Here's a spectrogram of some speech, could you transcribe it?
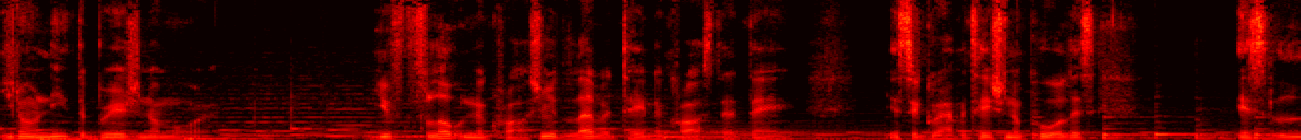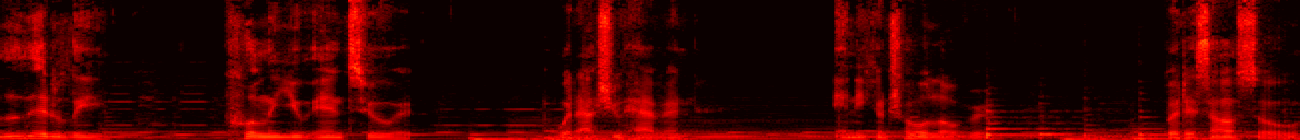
you don't need the bridge no more. You're floating across, you're levitating across that thing. It's a gravitational pull. It's it's literally pulling you into it without you having any control over it. But it's also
